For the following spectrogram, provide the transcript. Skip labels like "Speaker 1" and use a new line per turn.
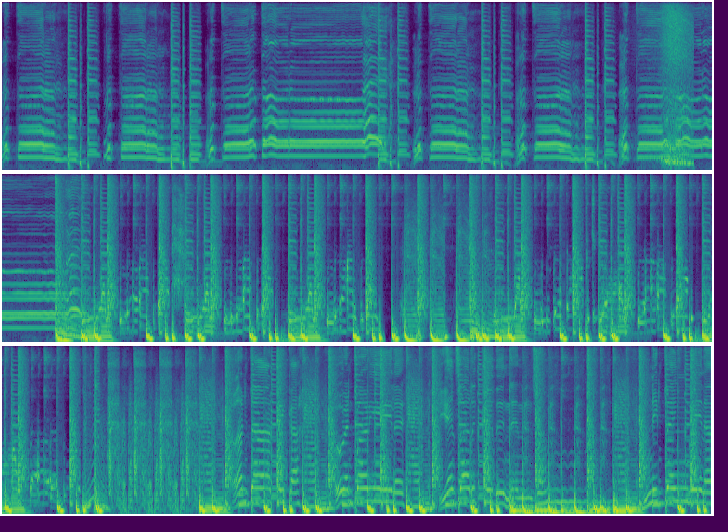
Antarctica ஏன் சறுக்குது நெஞ்சம்? நீ பெங்குவினா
